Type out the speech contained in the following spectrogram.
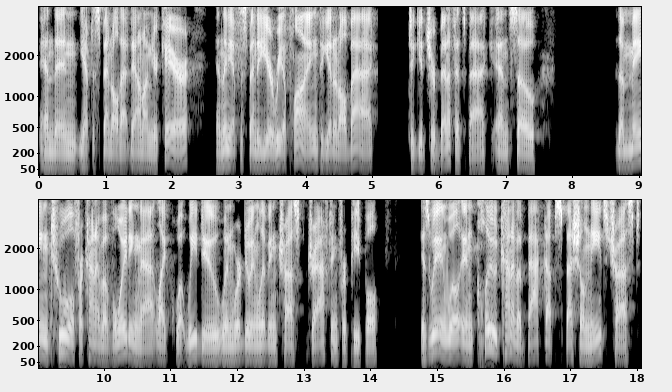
And then you have to spend all that down on your care and then you have to spend a year reapplying to get it all back to get your benefits back and so the main tool for kind of avoiding that like what we do when we're doing living trust drafting for people is we will include kind of a backup special needs trust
